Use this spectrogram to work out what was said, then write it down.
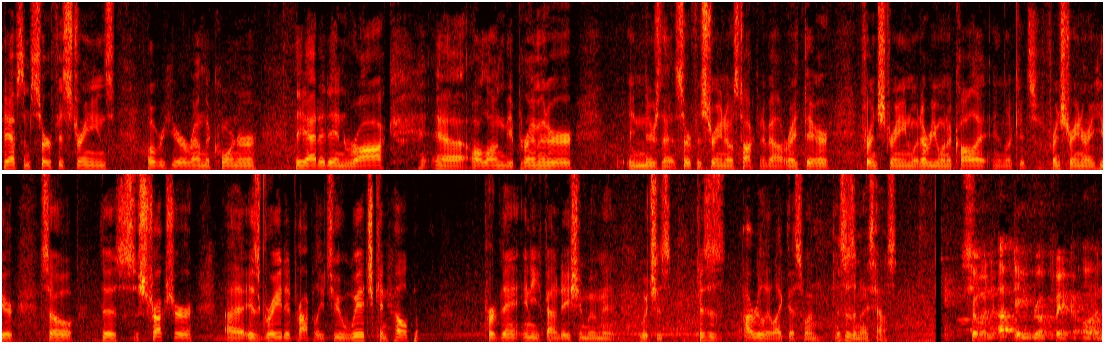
They have some surface drains over here around the corner. They added in rock uh, along the perimeter and there's that surface drain I was talking about right there French drain whatever you want to call it and look it's French drain right here. So this structure uh, is graded properly too which can help prevent any foundation movement which is this is I really like this one. This is a nice house so an update real quick on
